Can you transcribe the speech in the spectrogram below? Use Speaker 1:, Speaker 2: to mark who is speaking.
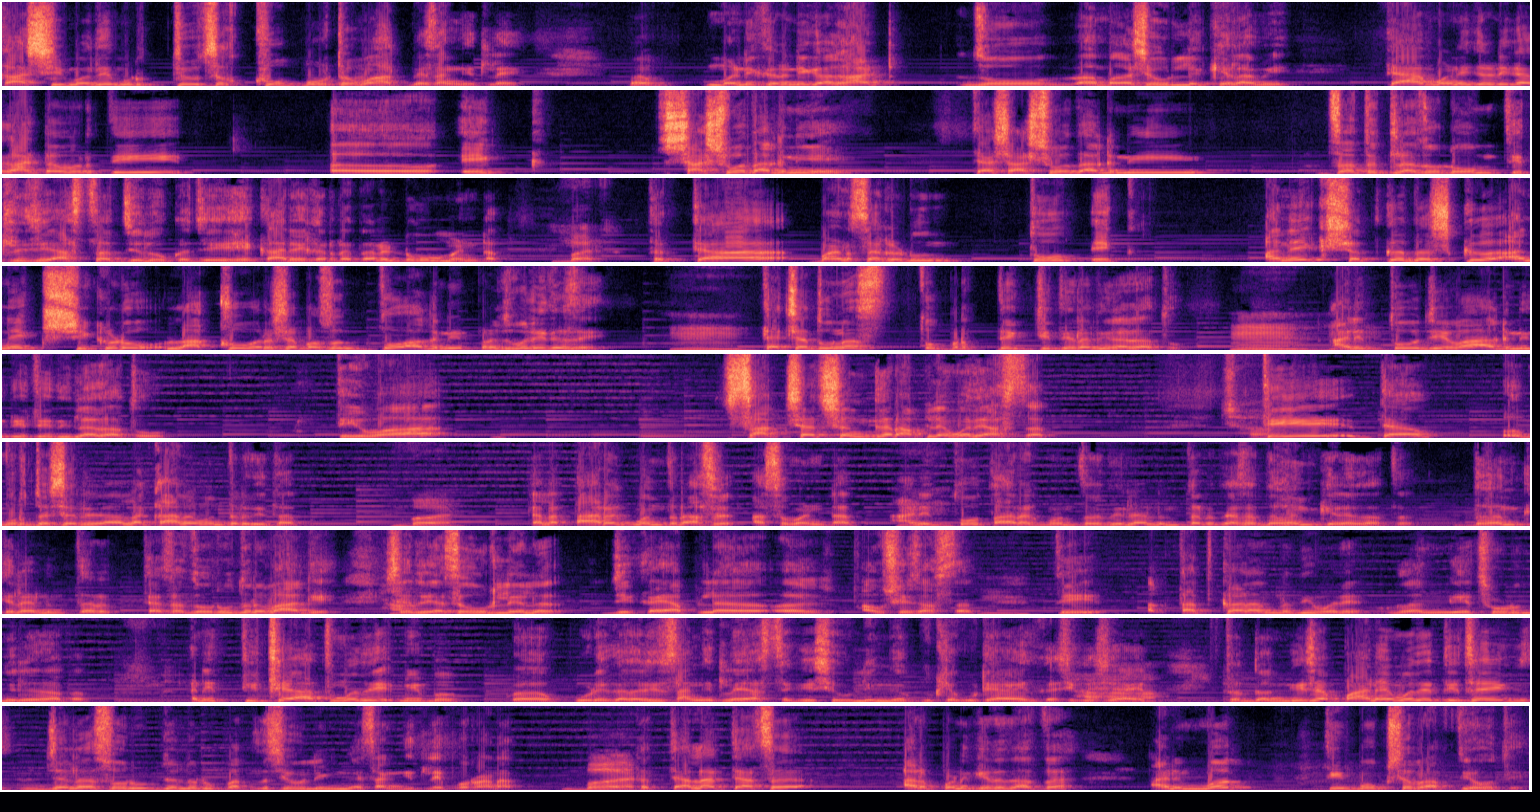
Speaker 1: काशीमध्ये मृत्यूचं खूप मोठं महात्म्य सांगितलंय. मग मणिकर्णिका घाट जो मगाशी उल्लेख केला मी त्या मणिकर्णिका घाटावरती एक शाश्वत अग्नी आहे. त्या शाश्वत अग्नीचा तिथला जो डोम तिथले जे असतात जे लोक जे हे कार्य करतात त्यांना डोम म्हणतात.
Speaker 2: बर.
Speaker 1: तर त्या माणसाकडून तो एक अनेक शतक दशक अनेक शेकडो लाखो वर्षापासून तो अग्नी प्रज्वलितच आहे. त्याच्यातूनच तो प्रत्येक चितेला दिला जातो. आणि तो जेव्हा अग्नी तिथे दिला जातो तेव्हा साक्षात शंकर आपल्यामध्ये असतात. ते त्या मृत शरीराला कानमंत्र देतात.
Speaker 2: बर.
Speaker 1: त्याला तारक मंत्र असं असं म्हणतात. आणि. तो तारक मंत्र दिल्यानंतर त्याचं दहन केलं जातं. दहन केल्यानंतर त्याचा जो रुद्र भाग आहे शरीराचं उरलेलं जे काही आपलं अवशेष असतात ते तात्काळ नदीमध्ये गंगेत सोडून दिले जातात. आणि तिथे आतमध्ये मी पुढे कदाचित सांगितलंही असतं की शिवलिंग कुठले कुठे आहेत कशी
Speaker 2: हा,
Speaker 1: आहेत. तर गंगेच्या पाण्यामध्ये तिथे एक जलस्वरूप जलरूपातलं शिवलिंग सांगितलंय पुराणात.
Speaker 2: बर.
Speaker 1: तर त्याला त्याचं अर्पण केलं जातं आणि मग ती मोक्ष प्राप्ती होते.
